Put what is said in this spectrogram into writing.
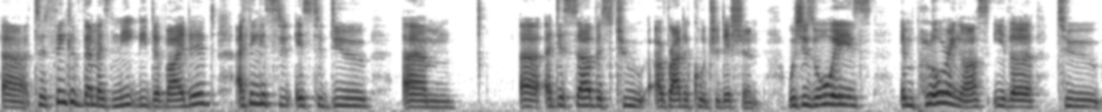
uh, to think of them as neatly divided. I think is to is to do. Um, a disservice to a radical tradition, which is always imploring us either to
